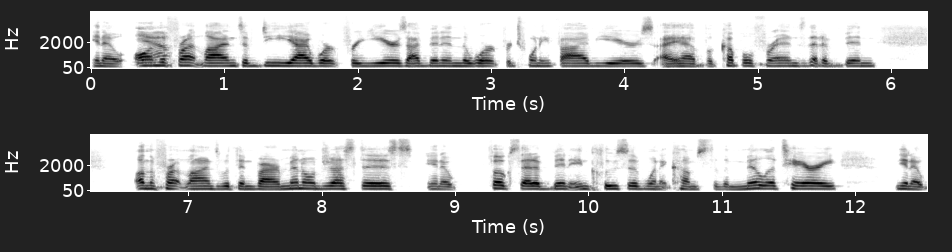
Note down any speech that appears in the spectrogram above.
you know on the front lines of DEI work for years. I've been in the work for 25 years. I have a couple friends that have been on the front lines with environmental justice, you know, folks that have been inclusive when it comes to the military, you know,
